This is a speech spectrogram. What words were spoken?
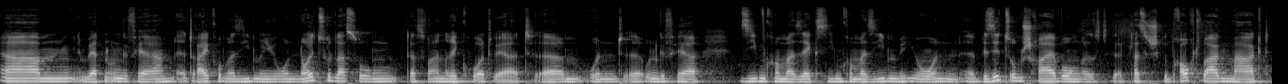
Ähm, wir hatten ungefähr 3,7 äh, Millionen Neuzulassungen, das war ein Rekordwert, ähm, und äh, ungefähr 7,6, 7,7 Millionen äh, Besitzumschreibungen, also der klassische Gebrauchtwagenmarkt.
